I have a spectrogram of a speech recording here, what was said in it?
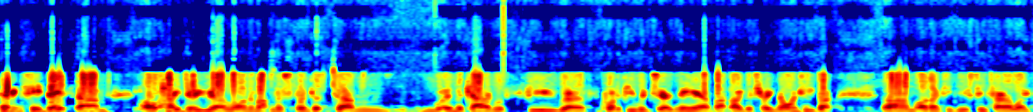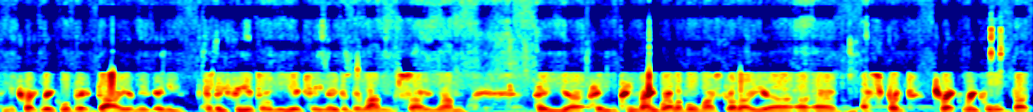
Having said that, um, I do uh, line him up in a sprint at um, in the Cargill a few uh, quite a few weeks ago now, but over 390. But um, I don't think he was too far away from the track record that day. And, and he, to be fair to him, he actually needed the run. So um, he, uh, he he may well have almost got a uh, a, a sprint track record, but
